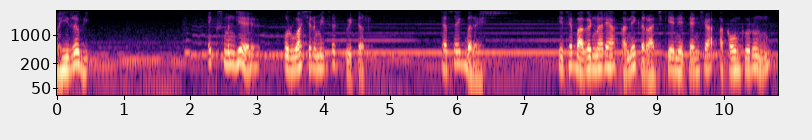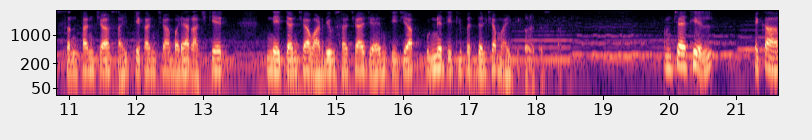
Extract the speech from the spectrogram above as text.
भैरवी. एक्स म्हणजे पूर्वाश्रमीचं ट्विटर त्याचं एक बरं आहे. तिथे बागडणाऱ्या अनेक राजकीय नेत्यांच्या अकाउंटवरून संतांच्या साहित्यिकांच्या बड्या राजकीय नेत्यांच्या वाढदिवसाच्या जयंतीच्या पुण्यतिथीबद्दलच्या माहिती कळत असतात. आमच्या येथील एका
